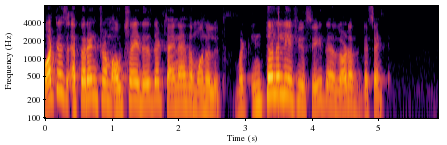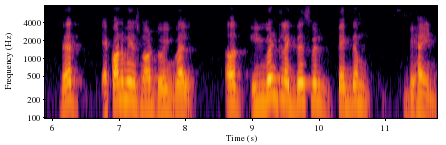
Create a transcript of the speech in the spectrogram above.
What is apparent from outside is that China is a monolith, but internally, if you see, there's a lot of dissent. Their economy is not doing well a event like this will take them behind.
